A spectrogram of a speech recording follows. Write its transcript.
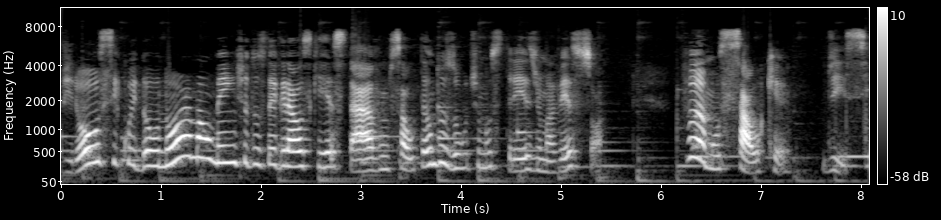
Virou-se e cuidou normalmente dos degraus que restavam, saltando os últimos três de uma vez só. Vamos, Salker, disse.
